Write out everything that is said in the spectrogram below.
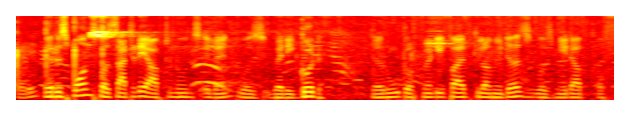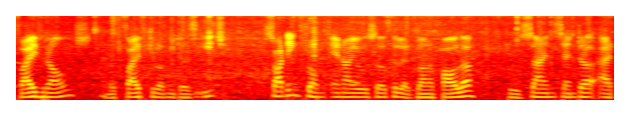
The response for Saturday afternoon's event was very good. The route of 25 kilometers was made up of 5 rounds and of 5 kilometers each, starting from NIO Circle at Dona Paula to Science Center at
